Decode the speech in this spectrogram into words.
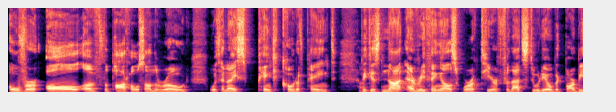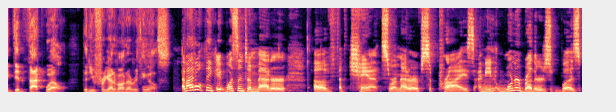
over all of the potholes on the road with a nice pink coat of paint because not everything else worked here for that studio, but Barbie did that well that you forget about everything else. And I don't think it wasn't a matter of, of chance or a matter of surprise. I mean, Warner Brothers was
